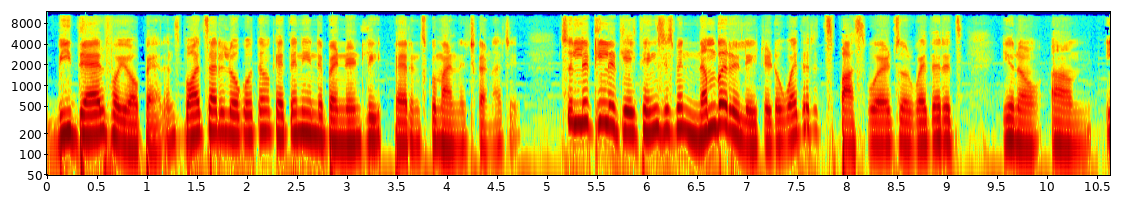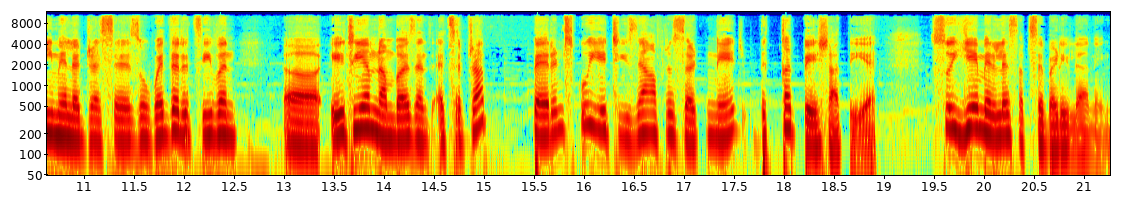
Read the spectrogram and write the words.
be there for your parents बहुत सारे लोग होते हैं वो कहते हैं नहीं इंडिपेंडेंटली पेरेंट्स को मैनेज करना चाहिए. सो लिटिल लिटिल थिंग्स जिसमें नंबर रिलेटेड हो वेदर इट्स पासवर्ड्स और whether it's you know email addresses और whether it's even A T M numbers etcetera parents को ये चीज़ें आफ्टर सर्टन एज दिक्कत पेश आती है। सो so, ये मेरे लिए सबसे बड़ी लर्निंग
